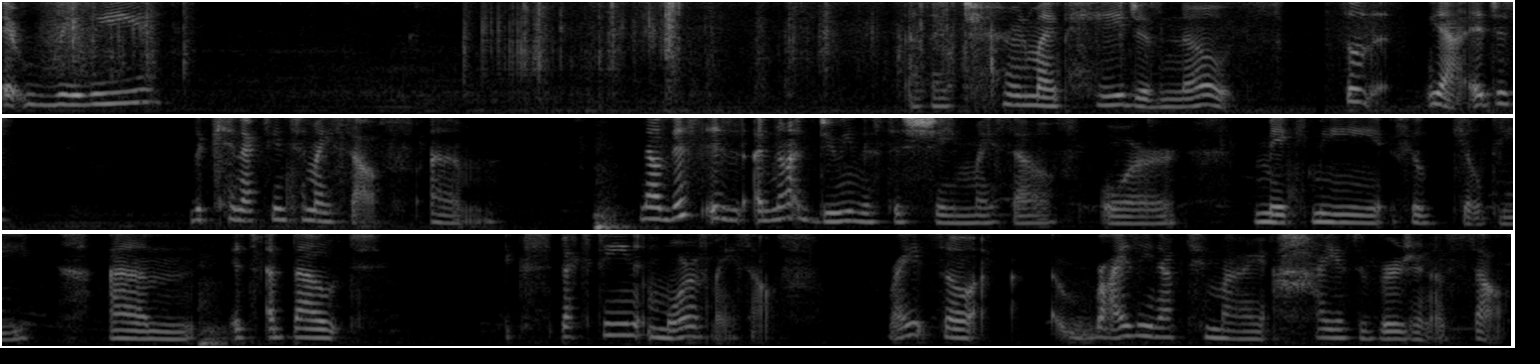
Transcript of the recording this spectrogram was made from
it really, as I turn my page of notes. So th- yeah, it just, the connecting to myself. Um, now this is, I'm not doing this to shame myself or make me feel guilty. Um, it's about expecting more of myself, right? So rising up to my highest version of self.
